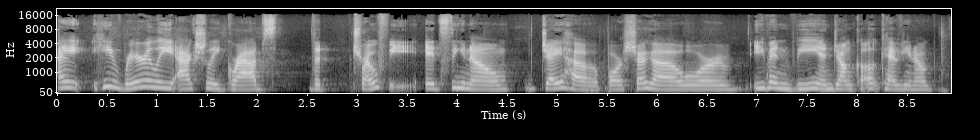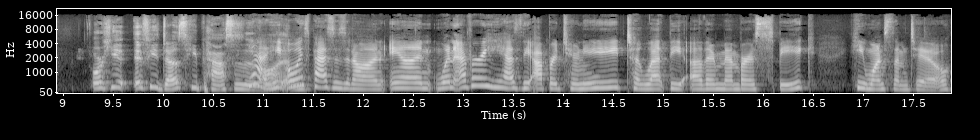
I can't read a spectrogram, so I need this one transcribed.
I he rarely actually grabs the trophy. It's you know J Hope or Suga or even V and Jungkook have you know or he if he does, he passes it on. yeah on. he always passes it on. And whenever he has the opportunity to let the other members speak, he wants them to.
